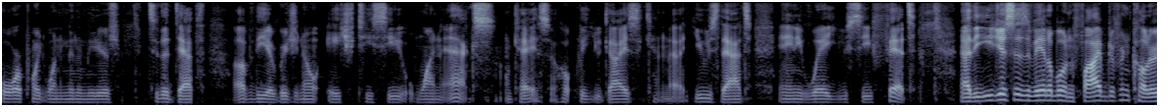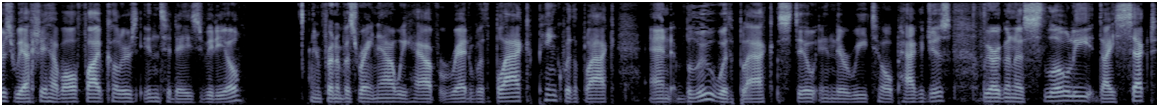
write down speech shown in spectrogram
4.1 millimeters to the depth of the original HTC One X. Okay, so hopefully you guys can uh, use that in any way you see fit. Now the Aegis is available in five different colors. We actually have all five colors in today's video. In front of us right now, we have red with black, pink with black, and blue with black still in their retail packages. We are going to slowly dissect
